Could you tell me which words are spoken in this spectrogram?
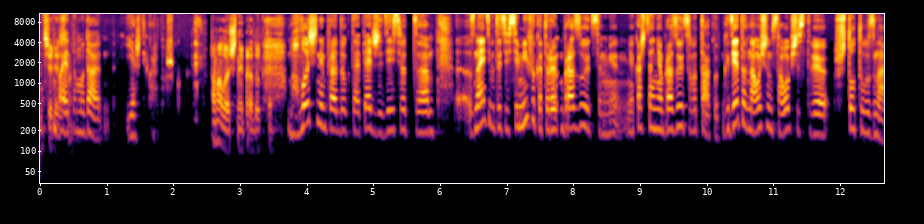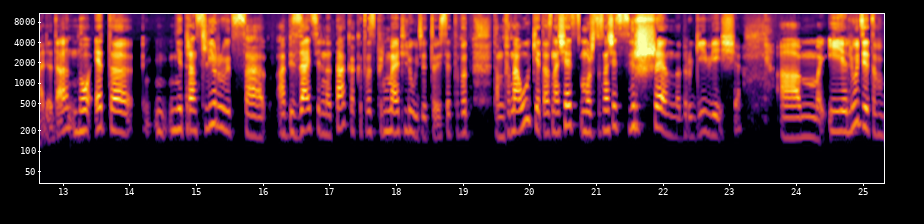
Интересно. Поэтому, да, ешьте картошку. А молочные продукты? Молочные продукты, опять же, здесь вот, э, знаете, вот эти все мифы, которые образуются, мне, мне кажется, они образуются вот так вот. Где-то в научном сообществе что-то узнали, да, но это не транслируется обязательно так, как это воспринимают люди. То есть это вот там в науке это означает, может означать совершенно другие вещи. И люди это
